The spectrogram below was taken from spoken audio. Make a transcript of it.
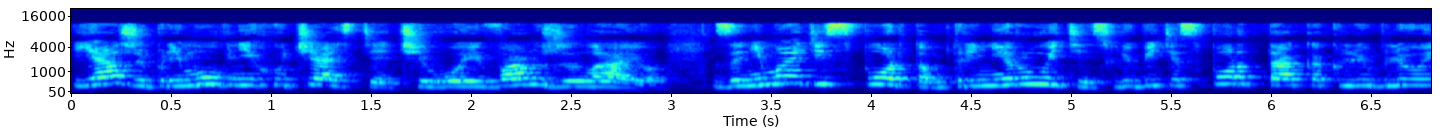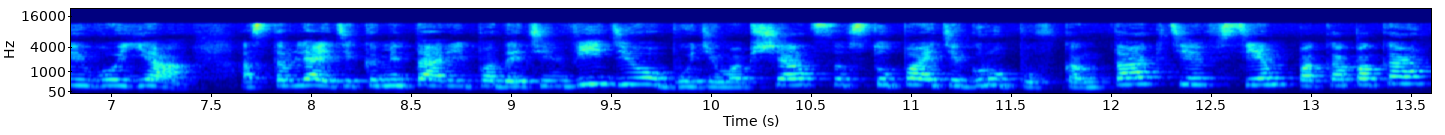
Я же приму в них участие, чего и вам желаю. Занимайтесь спортом, тренируйтесь, любите спорт так, как люблю его я. Оставляйте комментарии под этим видео, будем общаться, вступайте в группу ВКонтакте. Всем пока-пока!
